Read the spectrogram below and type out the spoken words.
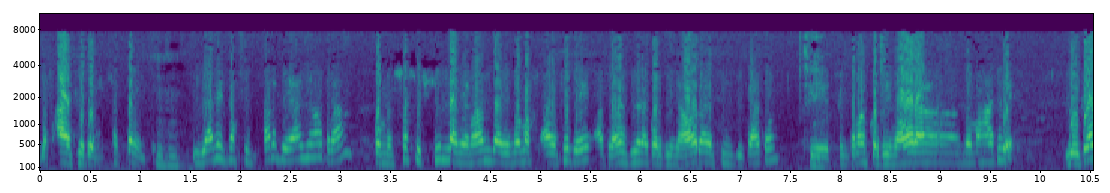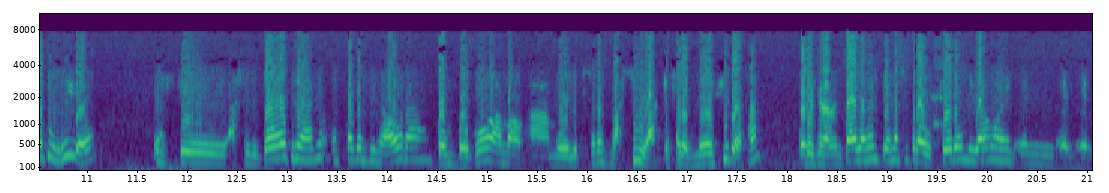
las AFP, exactamente. Y ya desde hace un par de años atrás comenzó a surgir la demanda de no más AFP a través de una coordinadora de sindicatos que se llaman coordinadora no más AFP. Lo que ha ocurrido es que hace dos o tres años esta coordinadora convocó a, a movilizaciones masivas que fueron muy exitosas, pero que lamentablemente no se tradujeron, digamos, en, en- en-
